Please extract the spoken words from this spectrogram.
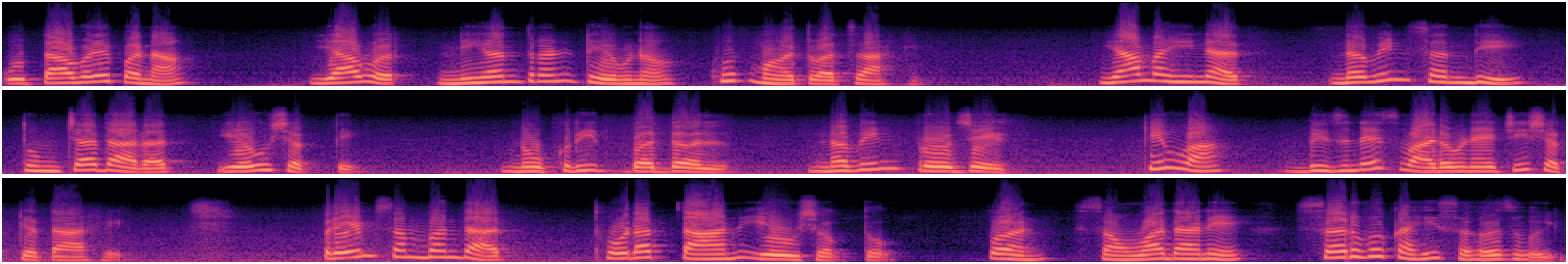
उतावळेपणा यावर नियंत्रण ठेवणं खूप महत्त्वाचं आहे. या महिन्यात नवीन संधी तुमच्या दारात येऊ शकते. नोकरीत बदल नवीन प्रोजेक्ट किंवा बिझनेस वाढवण्याची शक्यता आहे. प्रेम संबंधात थोडा ताण येऊ शकतो पण संवादाने सर्व काही सहज होईल.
